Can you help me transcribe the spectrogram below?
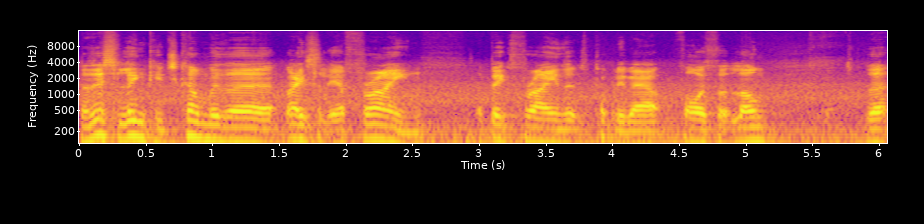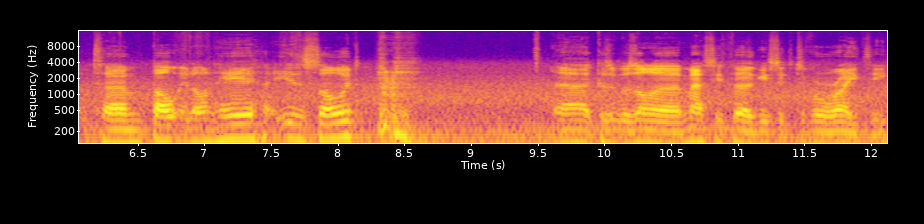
Now this linkage come with a basically a frame, a big frame that's probably about five foot long, that um, bolted on here at either side, because uh, it was on a Massey Fergie 6480.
